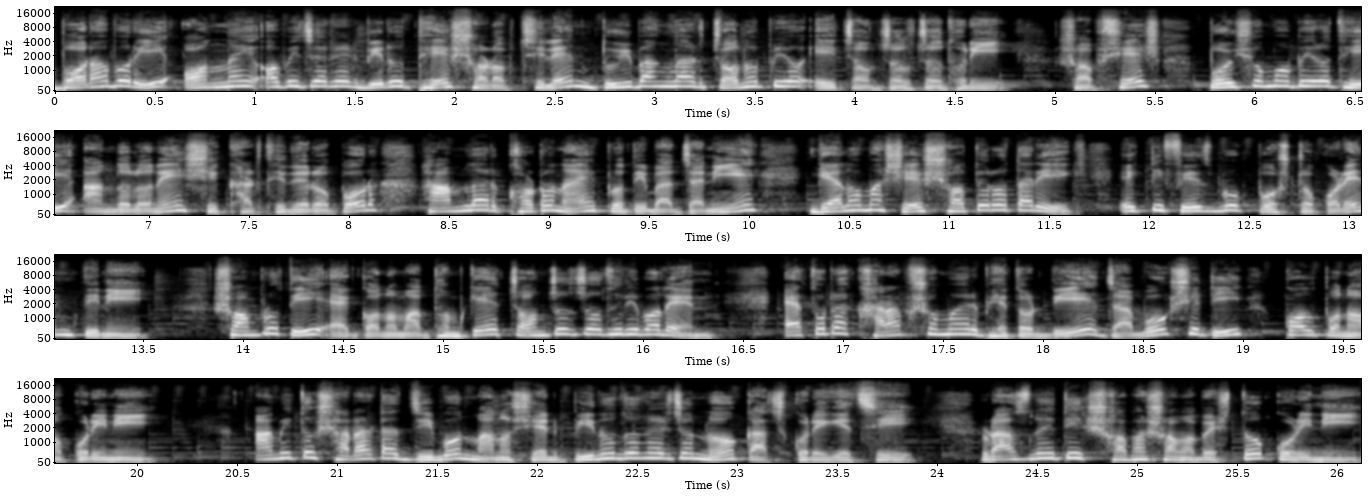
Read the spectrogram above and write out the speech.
বরাবরই অন্যায় অবিচারের বিরুদ্ধে সরব ছিলেন দুই বাংলার জনপ্রিয় এই চঞ্চল চৌধুরী। সবশেষ, বৈষম্য বিরোধী আন্দোলনে শিক্ষার্থীদের ওপর হামলার ঘটনায় প্রতিবাদ জানিয়ে গেল মাসে সতেরো তারিখ একটি ফেসবুক পোস্ট করেন তিনি। সম্প্রতি এক গণমাধ্যমকে চঞ্চল চৌধুরী বলেন, এতটা খারাপ সময়ের ভেতর দিয়ে যাব সেটি কল্পনাও করিনি। আমি তো সারাটা জীবন মানুষের বিনোদনের জন্য কাজ করে গেছি। রাজনৈতিক সভা সমাবেশ তো করিনি।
